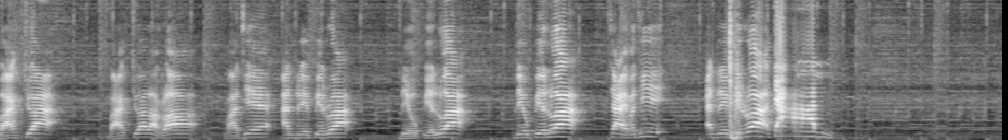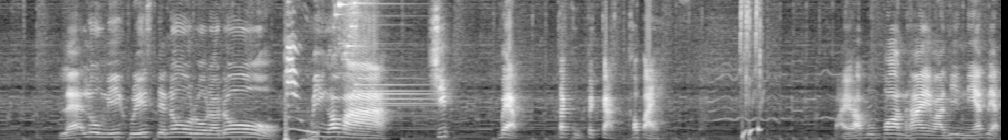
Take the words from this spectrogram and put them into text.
บากจ้าบากจ้าหลักละ มาที่อันเดรเปียรัวเดลเปียรัวเดลเปียรัวจ่ายมาที่อันเดรเปียรัวจานและลูกนี้คริสเตียโนโรนัลโดวิ่งเข้ามาชิปแบบตะกุกตะกักเข้าไป ไปครับบุฟฟอนให้มาที่เนียดเวียด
